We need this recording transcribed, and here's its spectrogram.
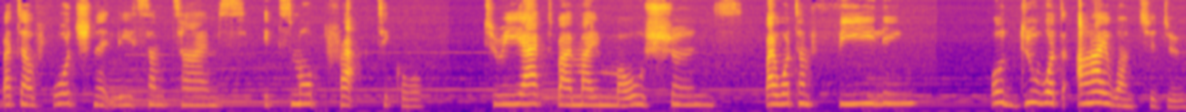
But unfortunately, sometimes it's more practical to react by my emotions, by what I'm feeling, or do what I want to do.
